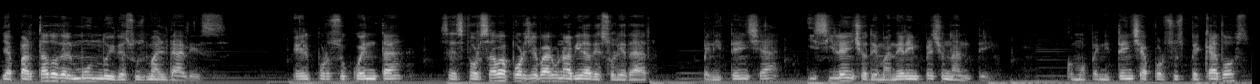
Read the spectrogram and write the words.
y apartado del mundo y de sus maldades. Él por su cuenta se esforzaba por llevar una vida de soledad, penitencia y silencio de manera impresionante, como penitencia por sus pecados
